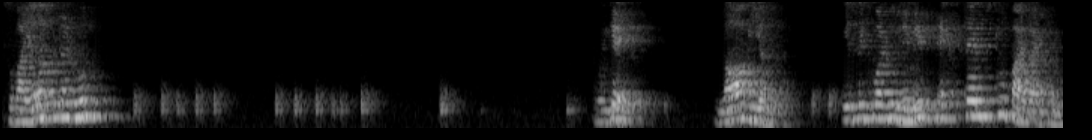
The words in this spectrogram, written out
So by L'Hospital rule, we get log L is equal to limit x tends to pi by 2.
